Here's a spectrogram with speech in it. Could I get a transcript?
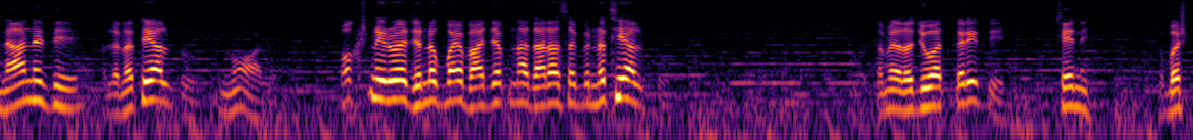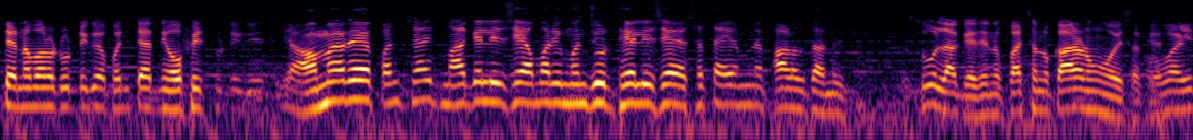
ના નથી. એટલે નથી હાલતું? ન હાલે. પક્ષની રૂએ જનકભાઈ ભાજપના ધારાસભ્ય નથી હાલતું? તમે રજૂઆત કરી હતી? શેની? બસ સ્ટેન્ડ અમારો તૂટી ગયો પંચાયતની ઓફિસ તૂટી ગઈ. અમારે પંચાયત માગેલી છે અમારી મંજૂર થયેલી છે છતાંય એમને ફાળવતા નથી. શું લાગે છે? એનું પાછળનું કારણ શું હોઈ શકે? હવે એ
